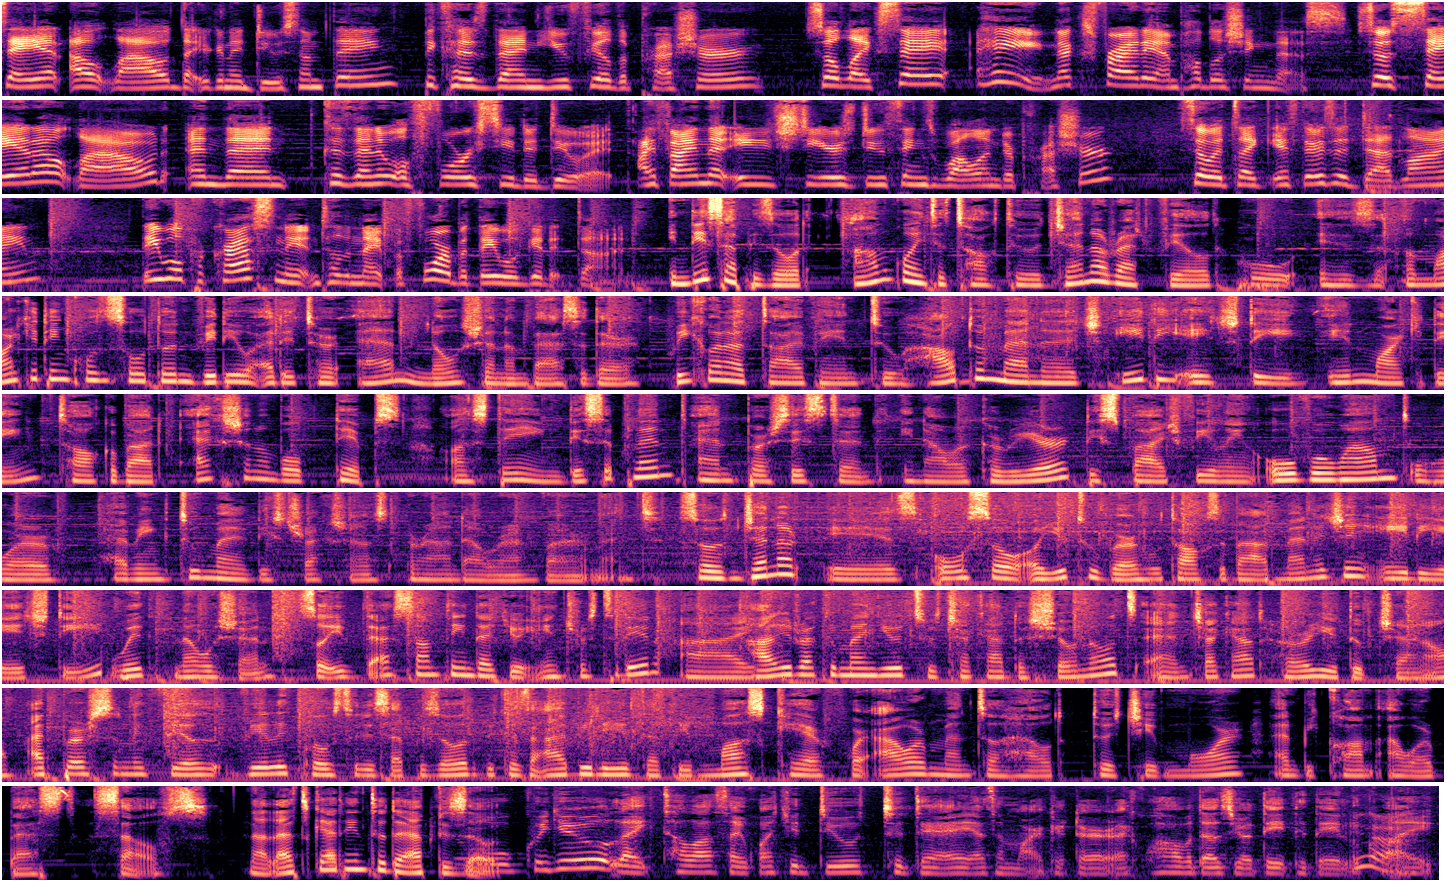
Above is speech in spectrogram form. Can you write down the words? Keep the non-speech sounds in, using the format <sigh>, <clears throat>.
say it out loud that you're going to do something because then you feel the pressure. So, like, say, hey, next Friday I'm publishing this. So, say it out loud, and then, because then it will force you to do it. I find that ADHDers do things well under pressure. So, it's like if there's a deadline, they will procrastinate until the night before, but they will get it done. In this episode, I'm going to talk to Jenna Redfield, who is a marketing consultant, video editor, and Notion ambassador. We're going to dive into how to manage ADHD in marketing, talk about actionable tips on staying disciplined and persistent in our career despite feeling overwhelmed or having too many distractions around our environment. So, Jenna is also a YouTuber who talks about managing ADHD with Notion. So, if that's something that you're interested in, I highly recommend you to check out the show notes and check out her YouTube channel. I personally feel really close to this episode because I believe that we must care for our mental health to achieve more and become our best selves. Now let's get into the episode. So could you like tell us like what you do today as a marketer? Like how does your day to day look Yeah. like?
